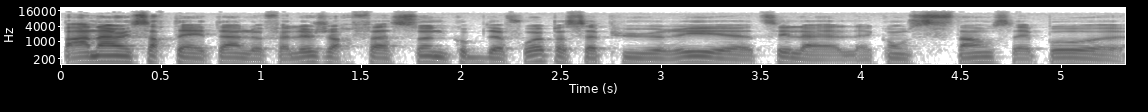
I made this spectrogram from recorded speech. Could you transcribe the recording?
pendant un certain temps. Il fallait que je refasse ça une couple de fois parce que ça purait, euh, tu sais, la, la consistance n'est pas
